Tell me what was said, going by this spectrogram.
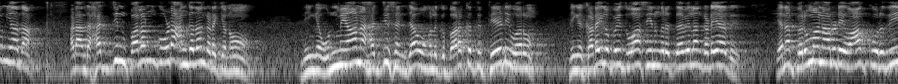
துனியா தான் ஆனால் அந்த ஹஜ்ஜின் பலன் கூட அங்கே தான் கிடைக்கணும். நீங்கள் உண்மையான ஹஜ்ஜு செஞ்சால் உங்களுக்கு பறக்கத்து தேடி வரும். நீங்கள் கடையில் போய் துவா செய்யணுங்கிற தேவையெல்லாம் கிடையாது. ஏன்னா பெருமானாருடைய வாக்குறுதி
